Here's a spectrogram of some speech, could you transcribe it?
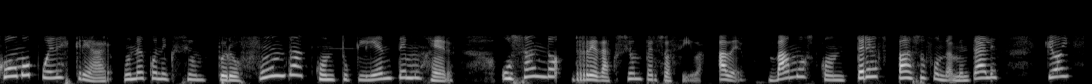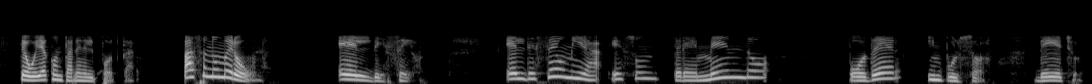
¿Cómo puedes crear una conexión profunda con tu cliente mujer usando redacción persuasiva? A ver, vamos con tres pasos fundamentales que hoy te voy a contar en el podcast. Paso número uno, el deseo. El deseo, mira, es un tremendo poder impulsor. De hecho,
